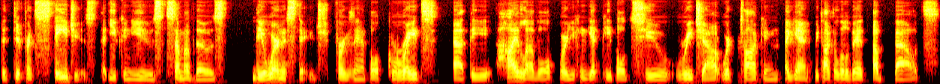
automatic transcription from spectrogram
the different stages that you can use some of those the awareness stage, for example, great at the high level where you can get people to reach out. We're talking, again, we talked a little bit about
